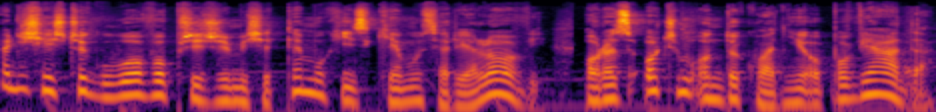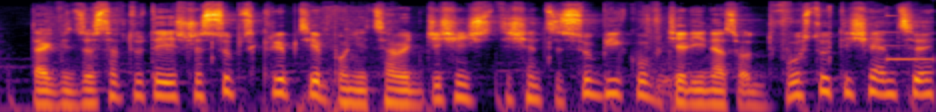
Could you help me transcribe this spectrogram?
a dzisiaj szczegółowo przyjrzymy się temu chińskiemu serialowi oraz o czym on dokładnie opowiada. Tak więc zostaw tutaj jeszcze subskrypcję, bo niecałe 10 tysięcy subików dzieli nas od 200 tysięcy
